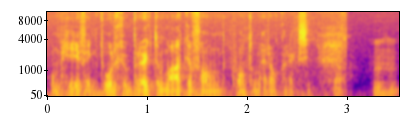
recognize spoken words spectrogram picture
omgeving door gebruik te maken van quantum error correctie. Ja. -hmm.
